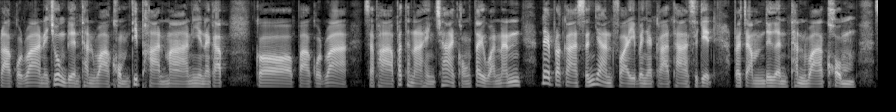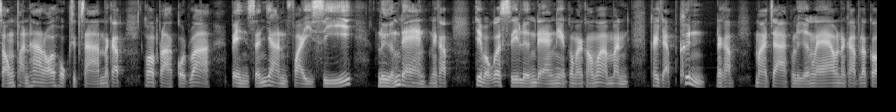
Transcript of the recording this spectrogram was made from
ปรากฏว่าในช่วงเดือนธันวาคมที่ผ่านมานี่นะครับ ก็ปรากฏว่าสภาพัฒนาแห่งชาติของไต้หวันนั้น ได้ประกาศสัญญาณไฟบรรยากาศทางเศรษฐกิจประจำเดือนธันวาคม 2563 นะครับ ก็ปรากฏว่าเป็นสัญญาณไฟสีเหลืองแดงนะครับ ที่บอกว่าสีเหลืองแดงเนี่ยก็หมายความว่ามันขยับขึ้นนะครับ มาจากเหลืองแล้วนะครับ แล้วก็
